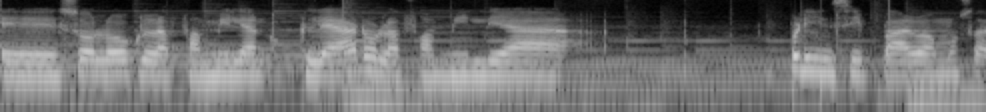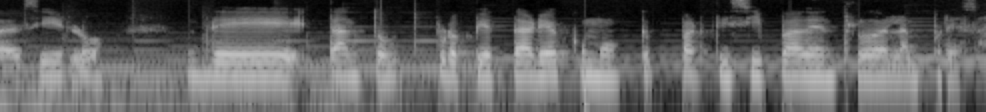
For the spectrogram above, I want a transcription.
eh, solo la familia nuclear o la familia principal, vamos a decirlo, de tanto propietaria como que participa dentro de la empresa.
